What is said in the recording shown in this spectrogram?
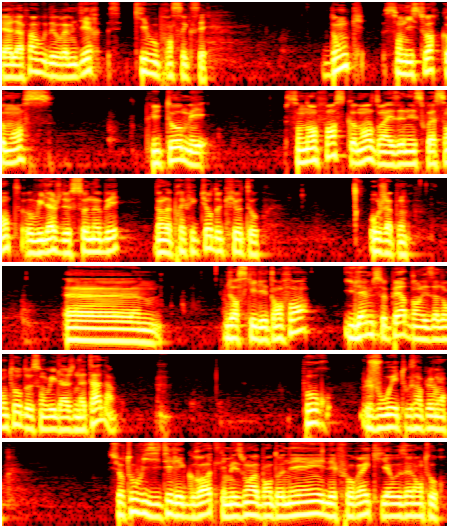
Et à la fin, vous devrez me dire qui vous pensez que c'est. Donc, son histoire commence plus tôt, mais son enfance commence dans les années 60 au village de Sonobe, dans la préfecture de Kyoto, au Japon. Euh, Lorsqu'il est enfant, il aime se perdre dans les alentours de son village natal pour jouer tout simplement. Surtout visiter les grottes, les maisons abandonnées, les forêts qu'il y a aux alentours.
